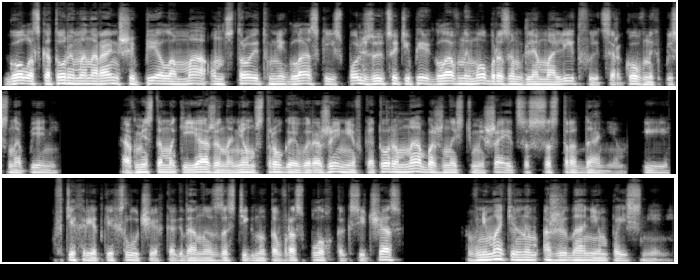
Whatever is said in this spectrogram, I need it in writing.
Голос, которым она раньше пела «Ма, он строит мне глазки», используется теперь главным образом для молитвы и церковных песнопений. А вместо макияжа на нем строгое выражение, в котором набожность мешается с состраданием. И в тех редких случаях, когда она застигнута врасплох, как сейчас, внимательным ожиданием пояснений.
